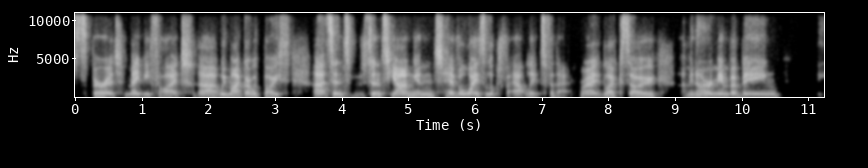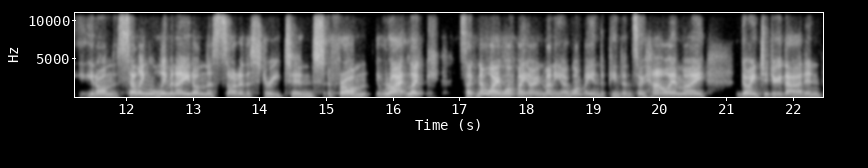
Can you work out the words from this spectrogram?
spirit maybe fight uh, we might go with both uh, since since young and have always looked for outlets for that right? Like so i mean i remember being you know on selling lemonade on the side of the street and from right like it's like no i want my own money. I want my independence. So how am i going to do that? And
